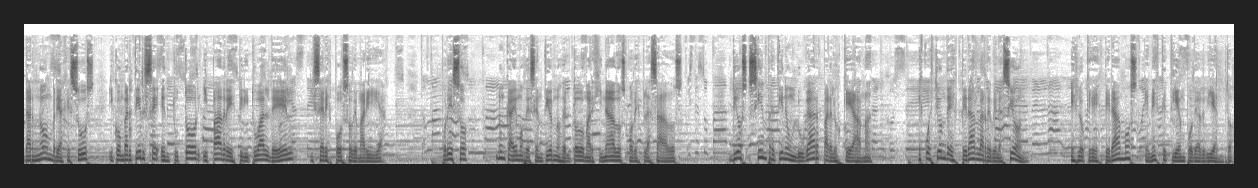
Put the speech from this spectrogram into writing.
dar nombre a Jesús y convertirse en tutor y padre espiritual de Él y ser esposo de María. Por eso, nunca hemos de sentirnos del todo marginados o desplazados. Dios siempre tiene un lugar para los que ama. Es cuestión de esperar la revelación. Es lo que esperamos en este tiempo de Adviento.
